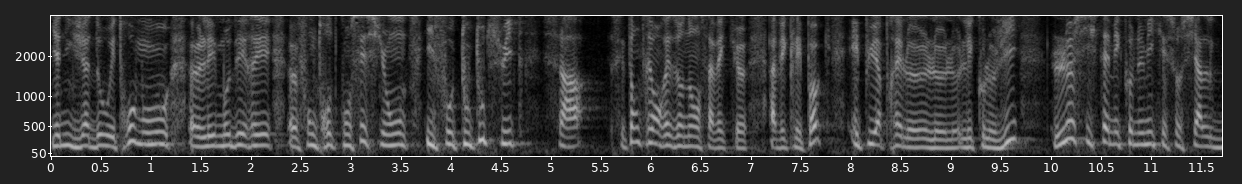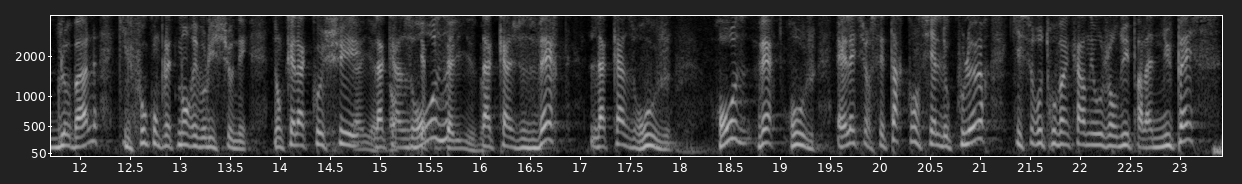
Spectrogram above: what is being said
Yannick Jadot est trop mou, euh, les modérés euh, font trop de concessions, il faut tout tout de suite. Ça c'est entré en résonance avec, euh, avec l'époque. Et puis après l'écologie, le, système économique et social global qu'il faut complètement révolutionner. Donc elle a coché la case rose, la case verte, la case rouge. Rose, verte, rouge. Elle est sur cet arc-en-ciel de couleurs qui se retrouve incarné aujourd'hui par la NUPES.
